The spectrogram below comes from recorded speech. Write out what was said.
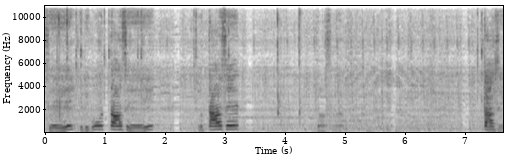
세, 그리고 따세, 또 따세, 따세, 따세,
